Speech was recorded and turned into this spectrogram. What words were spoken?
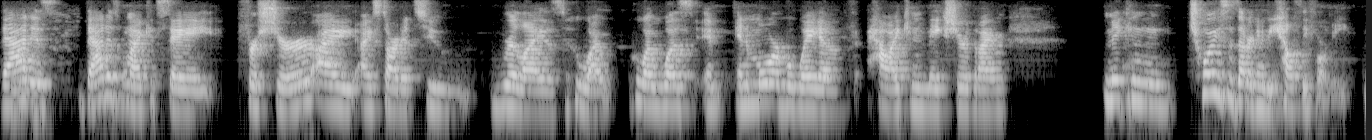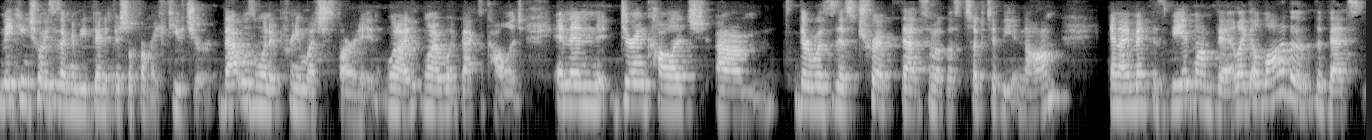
That mm-hmm. is that is when I could say for sure I I started to realize who I who I was in, in more of a way of how I can make sure that I'm making choices that are going to be healthy for me making choices that are going to be beneficial for my future. That was when it pretty much started when i when i went back to college. And then during college um, there was this trip that some of us took to vietnam and i met this vietnam vet. Like a lot of the, the vets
